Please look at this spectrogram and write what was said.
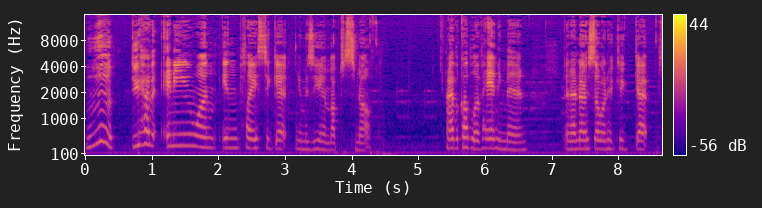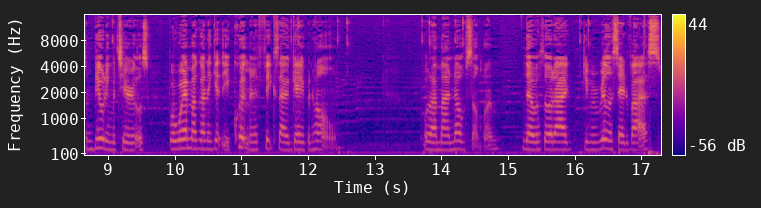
Do you have anyone in place to get your museum up to snuff? I have a couple of handymen, and I know someone who could get some building materials, but where am I going to get the equipment to fix that gaping hole? Well, I might know someone. Never thought I'd give him real estate advice.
